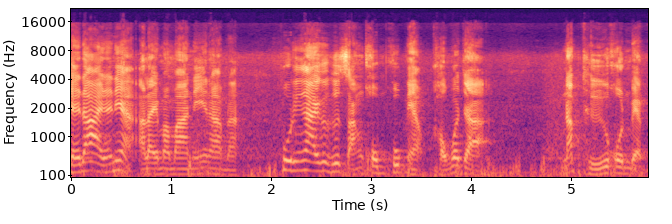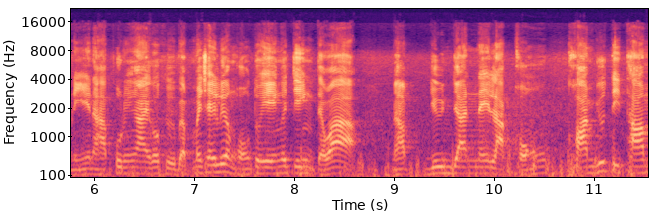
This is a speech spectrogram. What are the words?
ใช้ได้นะเนี่ยอะไรประมาณนี้นะครับนะพูดง่ายๆก็คือสังคมคุกเนี่ยเขาก็จะนับถือคนแบบนี้นะครับพูดง่ายๆก็คือแบบไม่ใช่เรื่องของตัวเองก็จริง แต่ว่านะครับยืนยันในหลักของความยุติธรรม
